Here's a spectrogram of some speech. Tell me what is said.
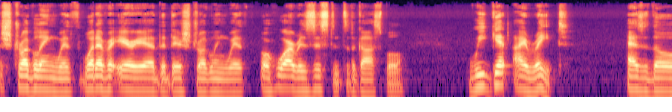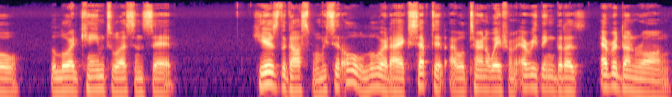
struggling with whatever area that they're struggling with, or who are resistant to the gospel, we get irate as though the Lord came to us and said, Here's the gospel. And we said, Oh Lord, I accept it. I will turn away from everything that has ever done wrong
